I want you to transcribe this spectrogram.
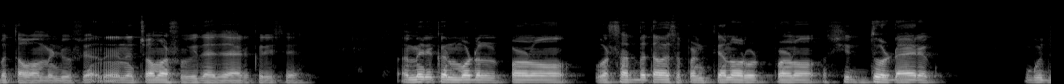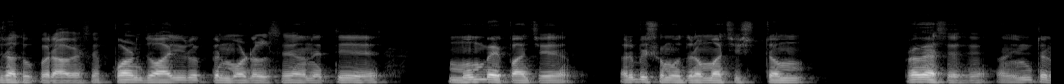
બતાવવા માંડ્યો છે અને એને ચોમાસું વિદાય જાહેર કરી છે. અમેરિકન મોડલ પણ વરસાદ બતાવે છે, પણ તેનો રૂટ પણ સીધો ડાયરેક્ટ ગુજરાત ઉપર આવે છે. પણ જો આ યુરોપિયન મોડલ છે અને તે મુંબઈ પાંચે અરબી સમુદ્રમાં સિસ્ટમ પ્રવેશે છે અને ઇન્ટર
